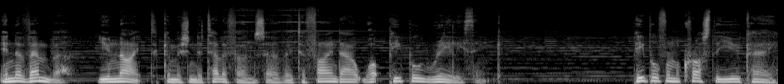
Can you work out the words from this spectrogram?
In November, Unite commissioned a telephone survey to find out what people really think. People from across the UK,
